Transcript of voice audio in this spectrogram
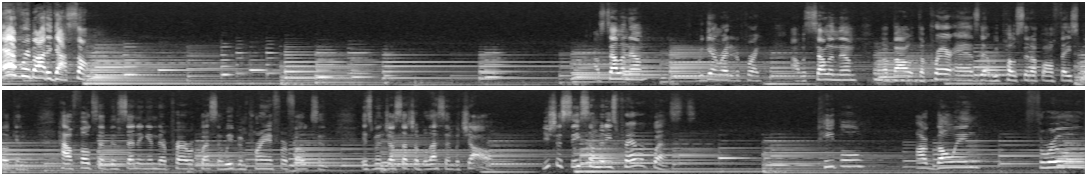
Everybody got something. I was telling them, we're getting ready to pray. I was telling them about the prayer ads that we posted up on Facebook and how folks have been sending in their prayer requests and we've been praying for folks and it's been just such a blessing. But y'all, you should see some of these prayer requests. People are going through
